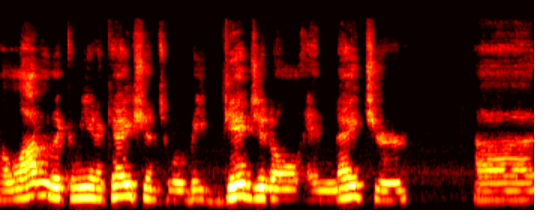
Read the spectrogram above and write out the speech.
A lot of the communications will be digital in nature, uh,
